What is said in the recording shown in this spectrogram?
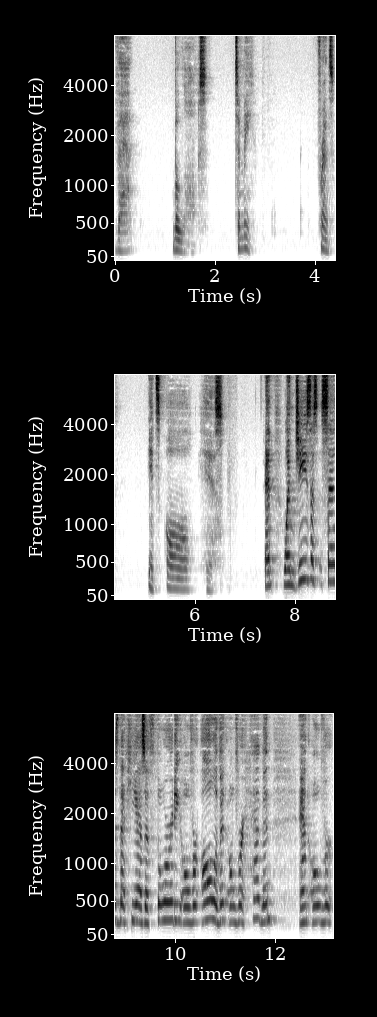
that belongs to me. Friends, it's all his. And when Jesus says that he has authority over all of it, over heaven and over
